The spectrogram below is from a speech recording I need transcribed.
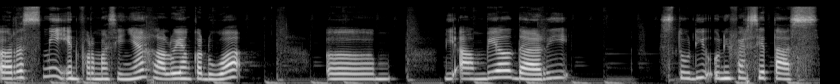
uh, resmi informasinya lalu yang kedua um, diambil dari studi universitas.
